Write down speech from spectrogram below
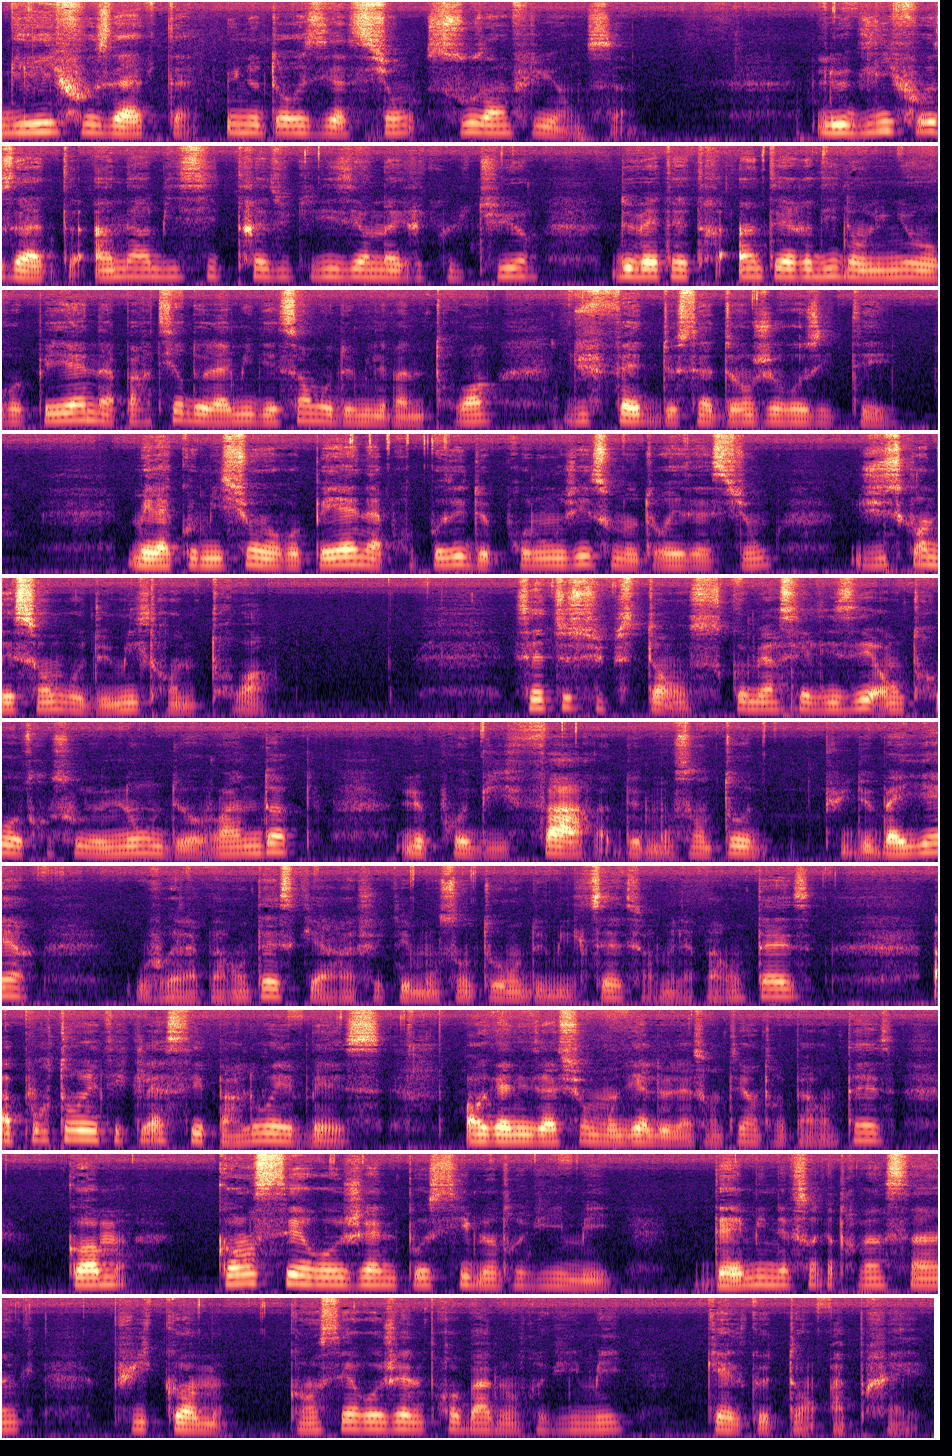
Glyphosate, une autorisation sous influence. Le glyphosate, un herbicide très utilisé en agriculture, devait être interdit dans l'Union européenne à partir de la mi-décembre 2023 du fait de sa dangerosité. Mais la Commission européenne a proposé de prolonger son autorisation jusqu'en décembre 2033. Cette substance, commercialisée entre autres sous le nom de Roundup, le produit phare de Monsanto puis de Bayer, ouvrez la parenthèse, qui a racheté Monsanto en 2016, fermez la parenthèse, a pourtant été classé par l'OMS, Organisation mondiale de la santé entre parenthèses, comme cancérogène possible entre guillemets dès 1985, puis comme cancérogène probable entre guillemets quelque temps après.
